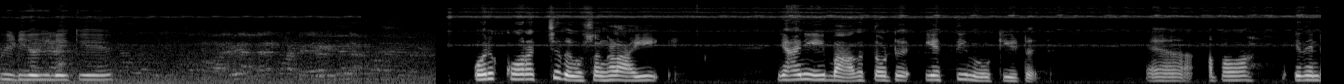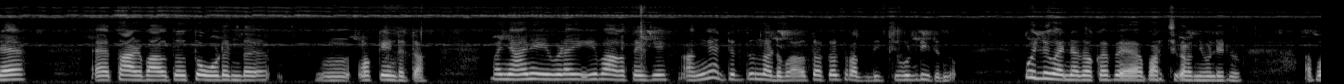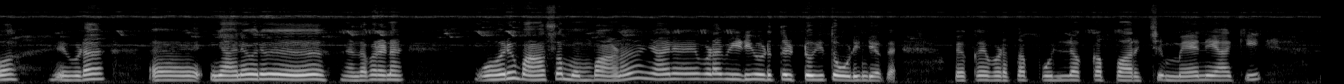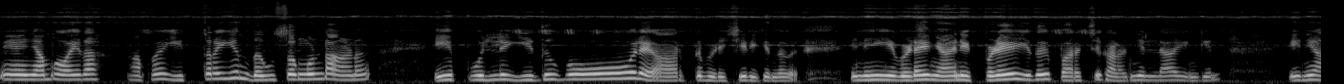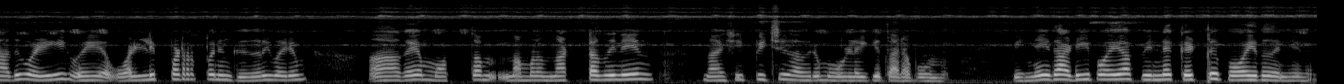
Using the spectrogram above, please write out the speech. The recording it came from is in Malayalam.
വീഡിയോയിലേക്ക്. ഒരു കുറച്ച് ദിവസങ്ങളായി ഞാൻ ഈ ഭാഗത്തോട്ട് എത്തി നോക്കിയിട്ട്. അപ്പോൾ ഇതിന്റെ താഴ്ഭാഗത്ത് തോടുണ്ട് ഒക്കെ ഉണ്ട് കേട്ടോ അപ്പം ഞാൻ ഇവിടെ ഈ ഭാഗത്തേക്ക് അങ്ങേറ്റത്ത് നടുഭാഗത്തൊക്കെ ശ്രദ്ധിച്ചുകൊണ്ടിരുന്നു. പുല്ല് വന്നതൊക്കെ പറിച്ച് കളഞ്ഞുകൊണ്ടിരുന്നു. അപ്പോൾ ഇവിടെ ഞാനൊരു എന്താ പറയണേ ഒരു മാസം മുമ്പാണ് ഞാൻ ഇവിടെ വീഡിയോ എടുത്തിട്ടു ഈ തോടിന്റെയൊക്കെ. അപ്പോഴൊക്കെ ഇവിടുത്തെ പുല്ലൊക്കെ പറിച്ച് മേനയാക്കി. ഞാൻ പോയതാ. അപ്പോൾ ഇത്രയും ദിവസം കൊണ്ടാണ് ഈ പുല്ല് ഇതുപോലെ ആർത്ത് പിടിച്ചിരിക്കുന്നത്. ഇനി ഇവിടെ ഞാൻ ഇപ്പോഴേ ഇത് പറിച്ച് കളഞ്ഞില്ല എങ്കിൽ ഇനി അതുവഴി വള്ളിപ്പടർപ്പനും കയറി വരും. ആകെ മൊത്തം നമ്മൾ നട്ടതിനെയും നശിപ്പിച്ച് അവർ മുകളിലേക്ക് തല പോകുന്നു പിന്നെ ഇത് അടി പോയാൽ പിന്നെ കെട്ട് പോയത് തന്നെയാണ്.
